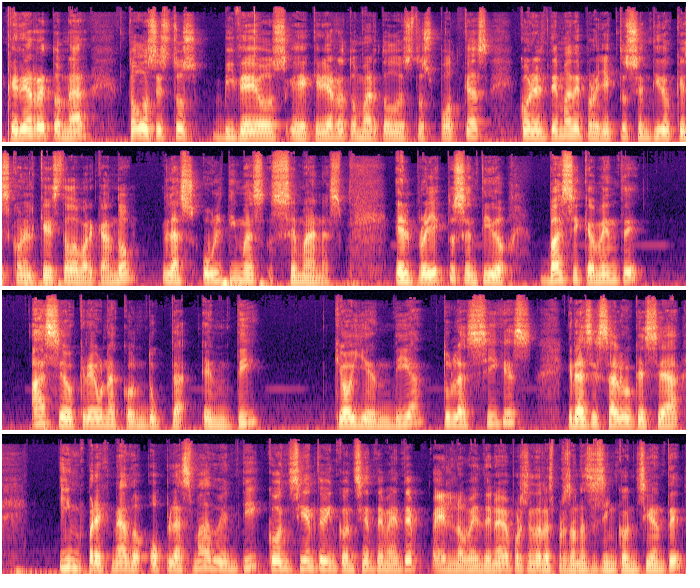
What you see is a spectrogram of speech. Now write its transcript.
quería retornar todos estos videos, eh, quería retomar todos estos podcasts con el tema de proyectos sentido que es con el que he estado abarcando las últimas semanas. El proyecto sentido básicamente hace o crea una conducta en ti que hoy en día tú la sigues gracias a algo que se ha impregnado o plasmado en ti, consciente o inconscientemente, el 99% de las personas es inconsciente,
